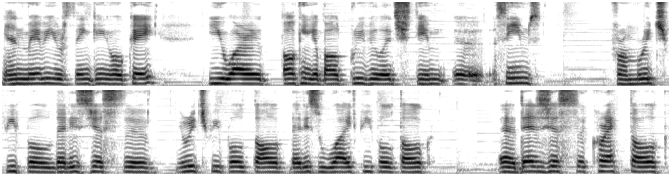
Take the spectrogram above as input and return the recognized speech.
And maybe you're thinking okay you are talking about privileged theme, uh, themes from rich people that is just uh, rich people talk that is white people talk uh, that's just a crack talk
